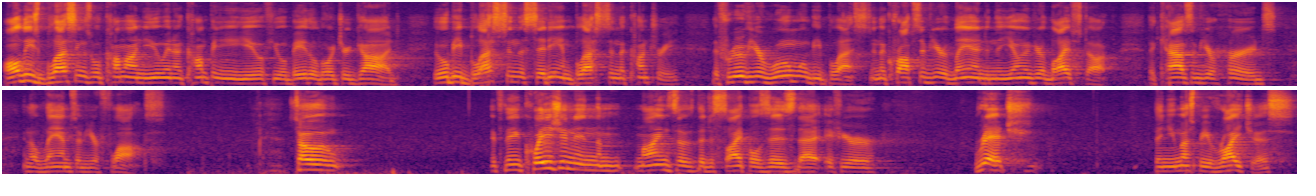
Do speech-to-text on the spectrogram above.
All these blessings will come on you and accompany you if you obey the Lord your God. You will be blessed in the city and blessed in the country. The fruit of your womb will be blessed, and the crops of your land, and the young of your livestock, the calves of your herds, and the lambs of your flocks. So, if the equation in the minds of the disciples is that if you're rich, then you must be righteous,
